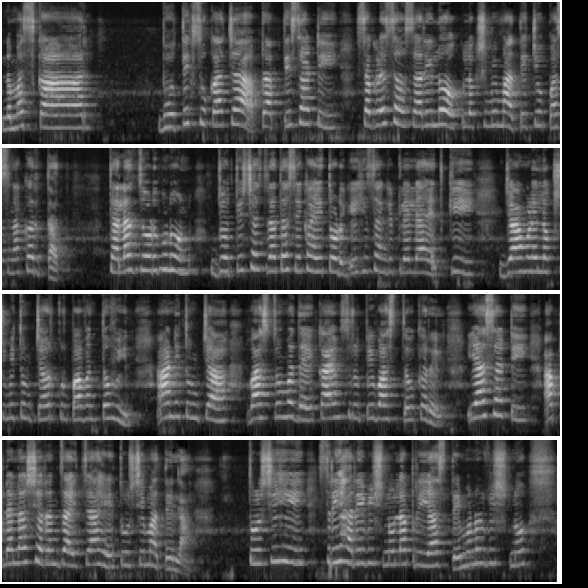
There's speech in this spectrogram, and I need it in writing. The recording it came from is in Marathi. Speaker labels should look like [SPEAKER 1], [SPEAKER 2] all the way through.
[SPEAKER 1] नमस्कार. भौतिक सुखाच्या प्राप्तीसाठी सगळे संसारी लोक लक्ष्मी मातेची उपासना करतात. त्याला जोड म्हणून ज्योतिषशास्त्रात असे काही तोडगेही सांगितलेले आहेत की ज्यामुळे लक्ष्मी तुमच्यावर कृपावंत होईल आणि तुमच्या वास्तूमध्ये कायमस्वरूपी वास्तव करेल. यासाठी आपल्याला शरण जायचे आहे तुळशी मातेला. तुळशी ही श्रीहरी विष्णूला प्रिय असते. म्हणून विष्णू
